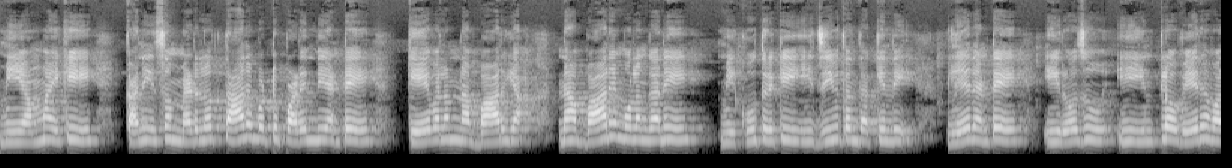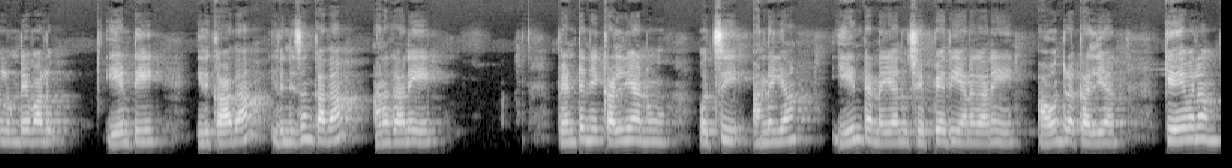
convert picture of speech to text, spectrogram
మీ అమ్మాయికి కనీసం మెడలో తాలిబొట్టు పడింది అంటే కేవలం నా భార్య. నా భార్య మూలంగానే మీ కూతురికి ఈ జీవితం దక్కింది. లేదంటే ఈరోజు ఈ ఇంట్లో వేరే వాళ్ళు ఉండేవాళ్ళు ఏంటి? ఇది కాదా? ఇది నిజం కాదా? అనగానే వెంటనే కళ్యాణ్ వచ్చి అన్నయ్య ఏంటన్నయ్య నువ్వు చెప్పేది? అనగానే అవునరా కళ్యాణ్ కేవలం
